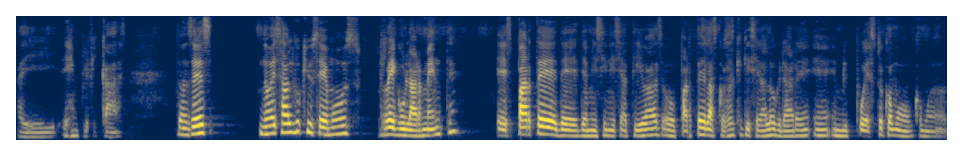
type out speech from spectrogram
hay ejemplificadas. Entonces, no es algo que usemos regularmente, es parte de, mis iniciativas o parte de las cosas que quisiera lograr en, mi puesto como, como,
